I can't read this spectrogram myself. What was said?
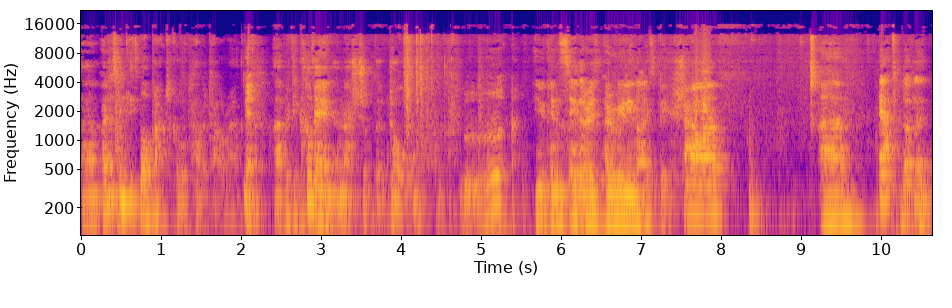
um, I just think it's more practical to have a towel rail. Yeah. Uh, but if you come in and I shut the door, you can see there is a really nice big shower. Um, yeah, lovely.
